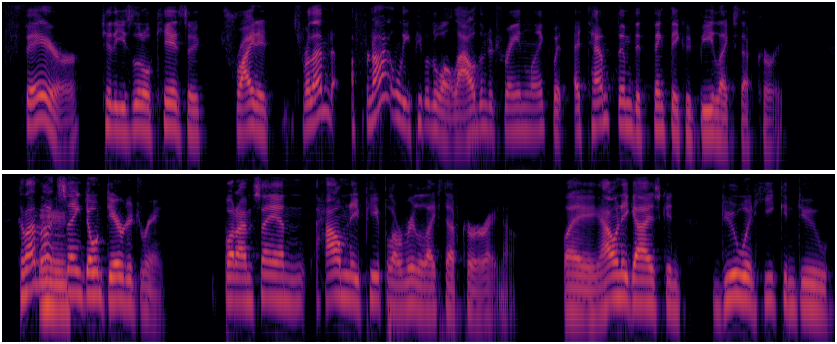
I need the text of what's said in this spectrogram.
fair to these little kids to try to for them to, for not only people to allow them to train like, but attempt them to think they could be like Steph Curry. Because I'm not Mhm. saying don't dare to drink, but I'm saying how many people are really like Steph Curry right now? Like how many guys can do what he can do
